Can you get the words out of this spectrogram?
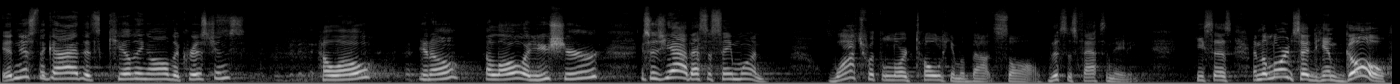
isn't this the guy that's killing all the Christians? Hello? You know? Hello? Are you sure? He says, Yeah, that's the same one. Watch what the Lord told him about Saul. This is fascinating. He says, And the Lord said to him, Go,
